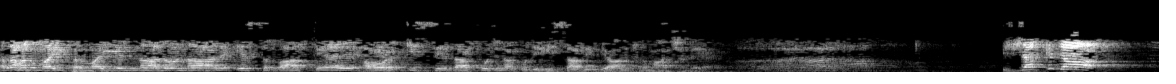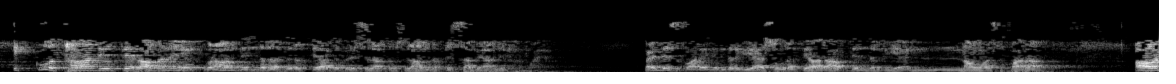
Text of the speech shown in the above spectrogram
رہنمائی فرمائیے نالو نال اس واقعے اور کسے دا کچھ نہ کچھ حصہ بھی بیان فرما چلے یک جا ایکو تھان دے اتنے رب نے قرآن دے اندر حضرت آدم علیہ السلام اسلام کا قصہ بیان نہیں فرمایا۔ پہلے سپارے دے اندر بھی ہے، سورت آراب دے اندر بھی ہے، نواں سپارہ۔ اور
